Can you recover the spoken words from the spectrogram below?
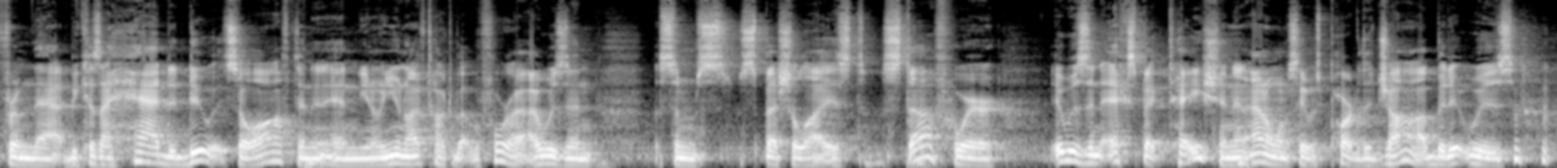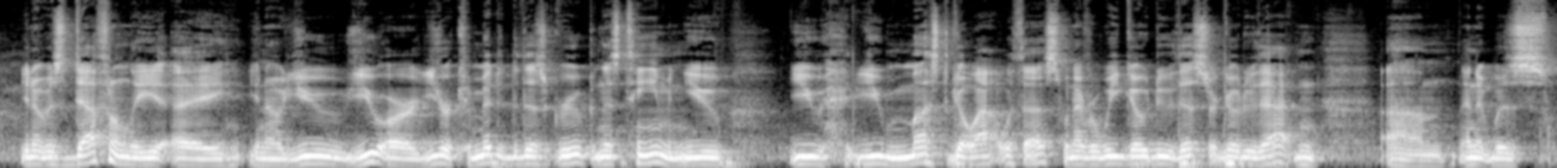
from that because I had to do it so often. And, and you know, you and I've talked about before. I, I was in some specialized stuff where it was an expectation, and I don't want to say it was part of the job, but it was, you know, it was definitely a, you know, you you are you're committed to this group and this team, and you you you must go out with us whenever we go do this or go do that, and um, and it was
